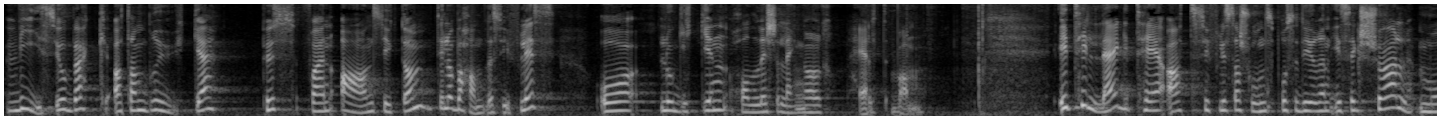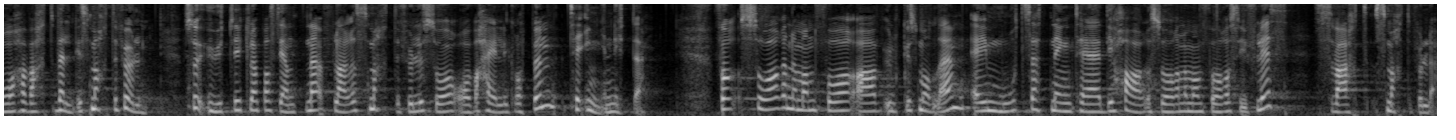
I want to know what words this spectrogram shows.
viser jo Buck at han bruker puss fra en annen sykdom til å behandle syfilis, og logikken holder ikke lenger helt vann. I tillegg til at syfilisasjonsprosedyren i seg selv må ha vært veldig smertefull, så utvikla pasientene flere smertefulle sår over hele kroppen til ingen nytte. For sårene man får av ulkus molle, er i motsetning til de harde sårene man får av syfilis, svært smertefulle.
